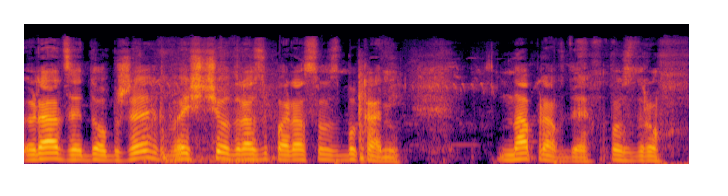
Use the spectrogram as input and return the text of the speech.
radzę dobrze, weźcie od razu parasol z bokami. Naprawdę, pozdro.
